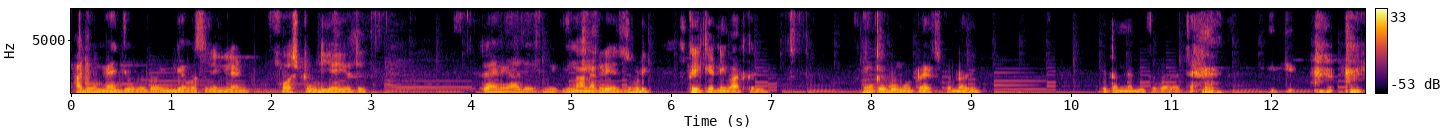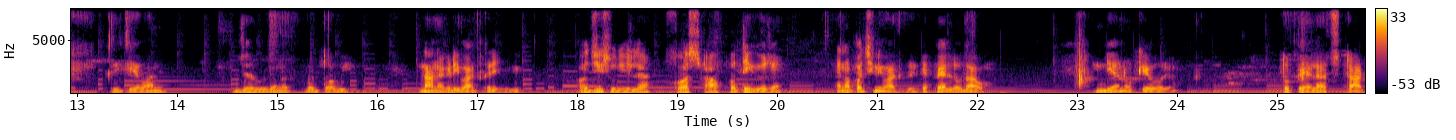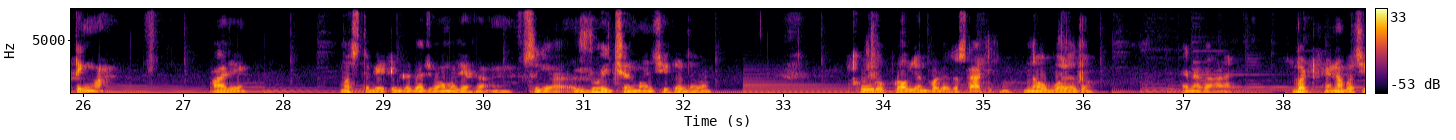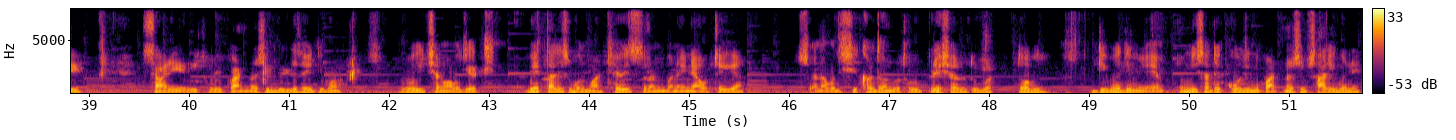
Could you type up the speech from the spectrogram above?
આજે હું મેચ જોતો હતો India versus England first ODI હતી. તો એની આજે નાનકડી આજે થોડી ક્રિકેટની વાત કરી. હું કંઈ બહુ મોટો એક્સપર્ટ નથી. એ તમને બી ખબર જ છે. કંઈ કહેવાની જરૂર તો નથી બટ તો બી નાનકડી વાત કરી હજી સુધી એટલે ફર્સ્ટ હાફ પતી ગયો છે. એના પછીની વાત કરી કે પહેલો દાવ ઇન્ડિયાનો કેવો રહ્યો? તો પહેલાં સ્ટાર્ટિંગમાં આજે મસ્ત બેટિંગ કરતા જોવા મળ્યા હતા. શું કહેવાય? રોહિત શર્મા શિખર ધવન. થોડો પ્રોબ્લેમ પડ્યો હતો સ્ટાર્ટિંગમાં નવ બોલ હતો. એના કારણે. બટ એના પછી સારી એવી થોડી પાર્ટનરશિપ બિલ્ડ થઈ હતી પણ રોહિત શર્મા પછી બેતાલીસ બોલમાં અઠ્યાવીસ રન બનાવીને આઉટ થઈ ગયા. એના પછી શિખર ધવન પર થોડું પ્રેશર હતું બટ તો બી ધીમે ધીમે એમ, એમની સાથે કોહલીની પાર્ટનરશિપ સારી બની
